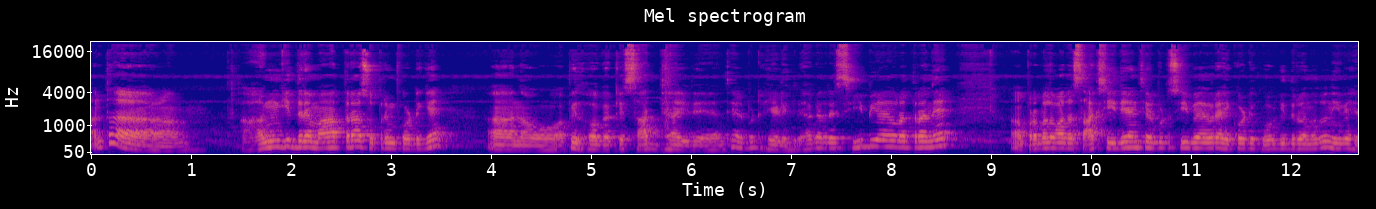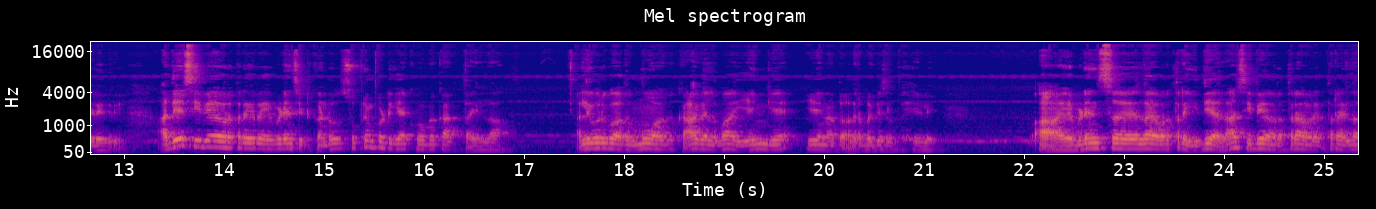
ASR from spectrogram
ಅಂತ ಹಂಗಿದ್ರೆ ಮಾತ್ರ ಸುಪ್ರೀಂ ಕೋರ್ಟಿಗೆ ನಾವು ಅಪೀಲ್ ಹೋಗೋಕ್ಕೆ ಸಾಧ್ಯ ಇದೆ ಅಂತ ಹೇಳ್ಬಿಟ್ಟು ಹೇಳಿದ್ವಿ. ಹಾಗಾದರೆ ಸಿ ಬಿ ಐ ಅವ್ರ ಹತ್ರನೇ ಪ್ರಬಲವಾದ ಸಾಕ್ಷಿ ಇದೆ ಅಂತ ಹೇಳ್ಬಿಟ್ಟು ಸಿ ಬಿ ಐ ಅವರೇ ಹೈಕೋರ್ಟಿಗೆ ಹೋಗಿದ್ರು ಅನ್ನೋದು ನೀವೇ ಹೇಳಿದ್ರಿ. ಅದೇ ಸಿ ಬಿ ಐ ಅವ್ರ ಹತ್ರ ಇರೋ ಎವಿಡೆನ್ಸ್ ಇಟ್ಕೊಂಡು ಸುಪ್ರೀಂ ಕೋರ್ಟಿಗೆ ಯಾಕೆ ಹೋಗೋಕ್ಕಾಗ್ತಾ ಇಲ್ಲ? ಅಲ್ಲಿವರೆಗೂ ಅದು ಮೂವ್ ಆಗೋಕ್ಕಾಗಲ್ವಾ ಹೆಂಗೆ? ಏನದು? ಅದರ ಬಗ್ಗೆ ಸ್ವಲ್ಪ ಹೇಳಿ. ಆ ಎವಿಡೆನ್ಸ್ ಎಲ್ಲ ಅವ್ರ ಹತ್ರ ಇದೆಯಲ್ಲ? ಸಿ ಬಿ ಐ ಅವ್ರ ಹತ್ರ ಅವ್ರ ಹತ್ರ ಎಲ್ಲ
